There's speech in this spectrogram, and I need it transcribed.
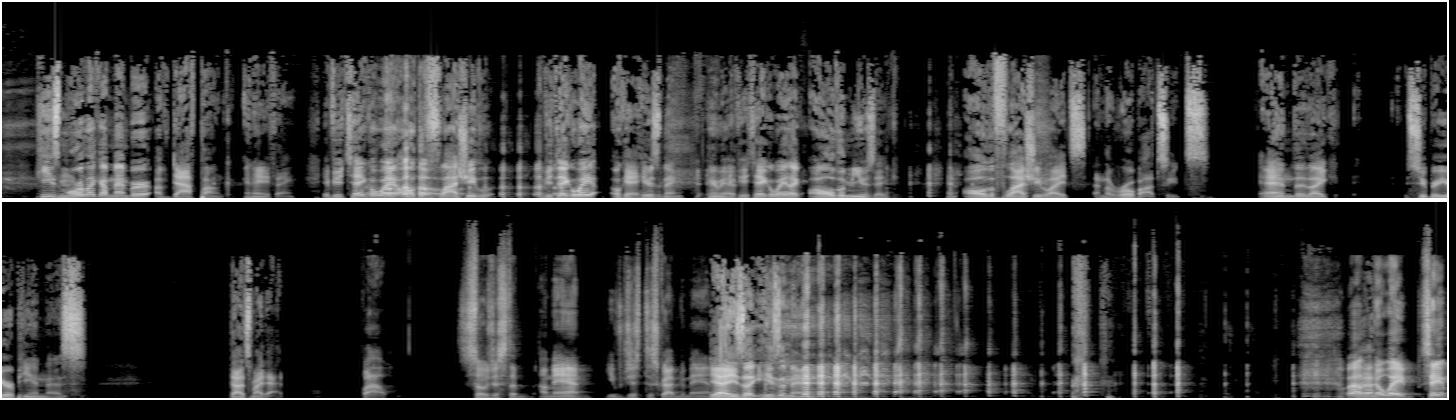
He's more like a member of Daft Punk in anything. If you take away all the flashy, if you take away, okay, here's the thing. Hear me out. If you take away like all the music and all the flashy lights and the robot suits and the like super Europeanness, that's my dad. wow. So just a, a man. You've just described a man. Yeah, he's like he's a man. well, Yeah. no way. Same.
